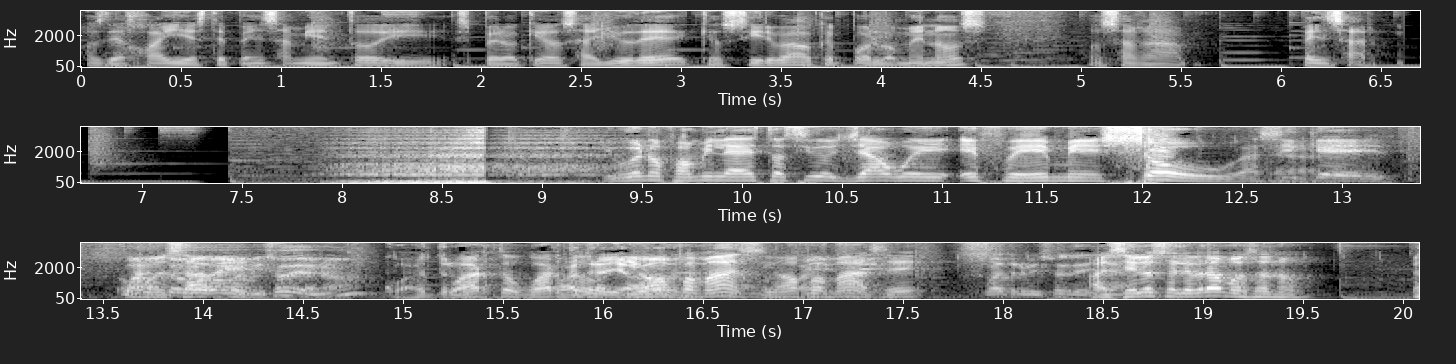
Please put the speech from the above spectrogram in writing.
os dejo ahí este pensamiento y espero que os ayude, que os sirva o que por lo menos os haga pensar. Y bueno, familia, esto ha sido Yahweh FM Show. Así que, como Cuarto saben. episodio, ¿no? Cuatro. Cuarto, cuarto. Cuatro y vamos para más, y vamos para más, ¿eh? Cuatro episodios. ¿Al ya. cielo celebramos o no?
